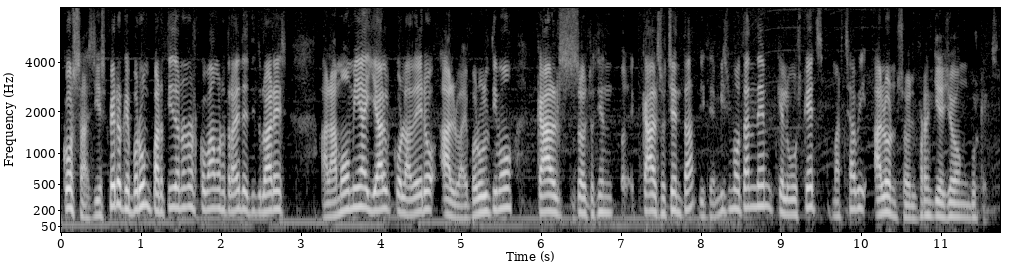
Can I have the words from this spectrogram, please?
cosas. Y espero que por un partido no nos comamos otra vez de titulares a la momia y al coladero Alba. Y por último, Cals, 80 dice, mismo tándem que el Busquets, Marchavi, Alonso, el franquia John Busquets.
